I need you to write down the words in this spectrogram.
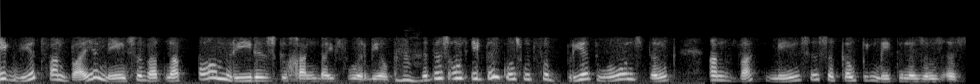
Ek weet van baie mense wat na palm readers toe gaan byvoorbeeld. Hmm. Dit is ons ek dink ons moet verbreed hoe ons dink aan wat mense se coping mechanisms is.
